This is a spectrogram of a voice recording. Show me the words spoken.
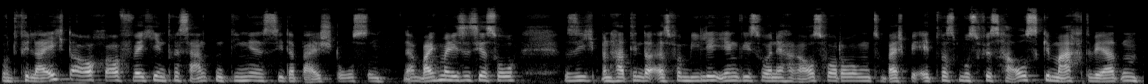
und vielleicht auch auf welche interessanten Dinge sie dabei stoßen. Ja, manchmal ist es ja so, dass ich, man hat in der, als Familie irgendwie so eine Herausforderung, zum Beispiel etwas muss fürs Haus gemacht werden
